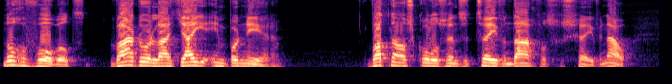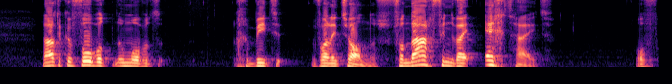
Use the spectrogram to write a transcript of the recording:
Nog een voorbeeld. Waardoor laat jij je imponeren? Wat nou als Colossense 2 vandaag was geschreven? Nou, laat ik een voorbeeld noemen op het gebied van iets anders. Vandaag vinden wij echtheid of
